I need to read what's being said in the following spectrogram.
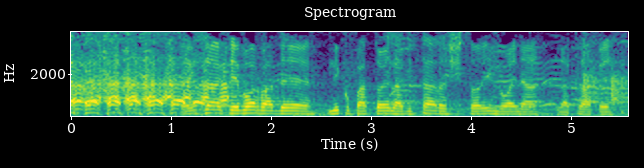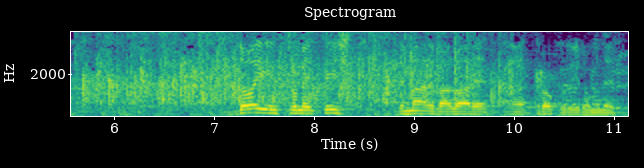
Exact, e vorba de Nicu Patoi la gitară și Sorin Voinea la clape. Doi instrumentiști de mare valoare a rockului românesc.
